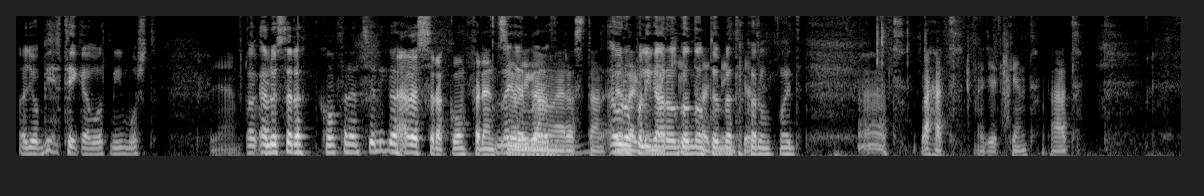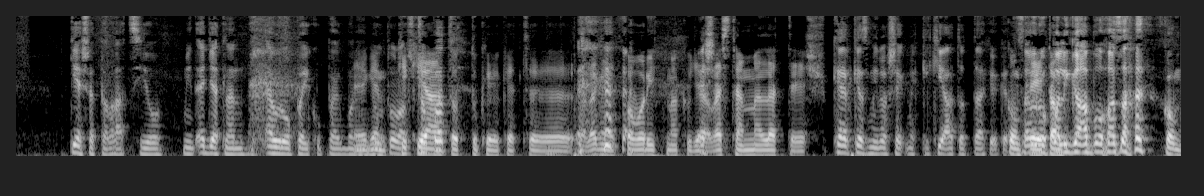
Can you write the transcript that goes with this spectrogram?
nagyobb értéke volt, mint most. Nem. Először a konferencia liga? Először a konferencia Legyen liga, mert aztán Európa Ligáról gondolom többet minket. akarunk majd. Hát, lehet egyébként, lehet. Kiesett a Láció, mint egyetlen európai kupákban Igen, olasz csapat. kikiáltottuk őket a legnagyobb favoritnak, ugye a West Ham mellett, és Kerkez Milosék meg kikiáltották őket Konkrétan- az Európa Ligából haza. konkrétan,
